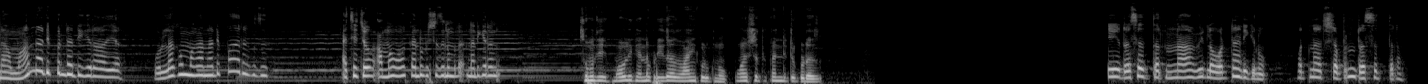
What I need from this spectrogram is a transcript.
நான் நடிப்பு நடிக்கிறாயா உலக மகா நடிப்பா இருக்குது. அச்சச்சோ அம்மாவா கண்டுபிடிச்சது நம்மள நடிக்கிறேன். சுமதி மௌலிக்கு என்ன பிடிக்குதோ அதை வாங்கி கொடுக்கணும். வருஷத்துக்கு பண்ணிட்டு கூடாது. ஏய் ட்ரெஸ் எடுத்துறேன் நான் வீட்டில் ஒட்டை அடிக்கணும். ஒட்டை அடிச்சு அப்புறம் ட்ரெஸ் எடுத்துறேன்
